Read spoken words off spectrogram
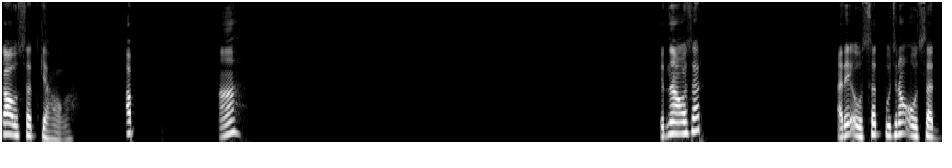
का औसत क्या होगा? अब हाँ? कितना होगा सर? अरे औसत पूछ रहा हूँ औसत।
